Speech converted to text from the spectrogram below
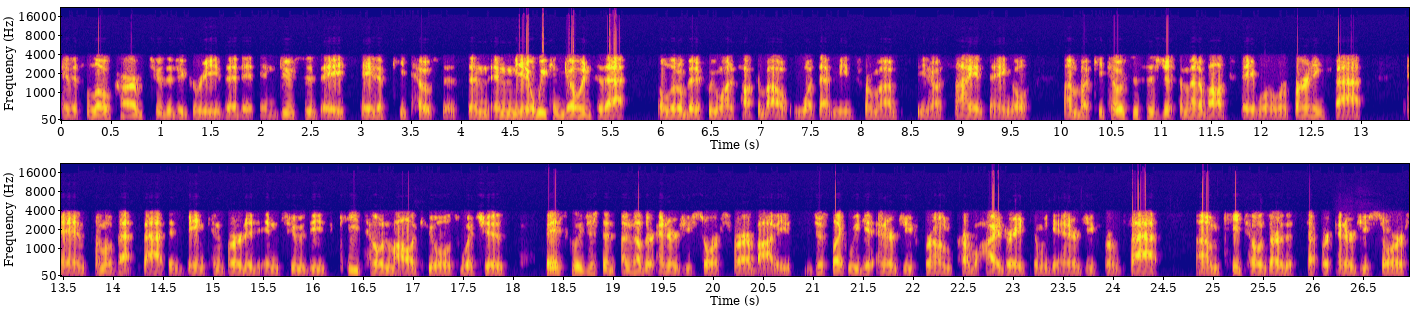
And it's low carb to the degree that it induces a state of ketosis. And, and, you know, we can go into that a little bit if we want to talk about what that means from a, you know, a science angle. Um, but ketosis is just a metabolic state where we're burning fat and some of that fat is being converted into these ketone molecules, which is basically just a, another energy source for our bodies. Just like we get energy from carbohydrates and we get energy from fat, um, ketones are the separate energy source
